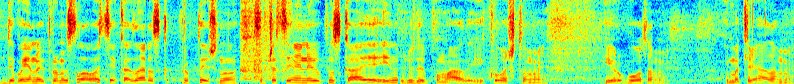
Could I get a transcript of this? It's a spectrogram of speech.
для воєнної промисловості, яка зараз практично запчастини не випускає, і люди допомагали і коштами, і роботами, і матеріалами.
